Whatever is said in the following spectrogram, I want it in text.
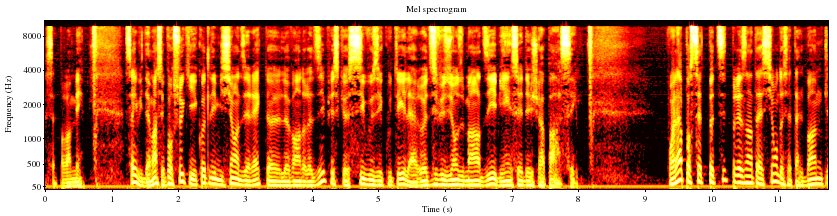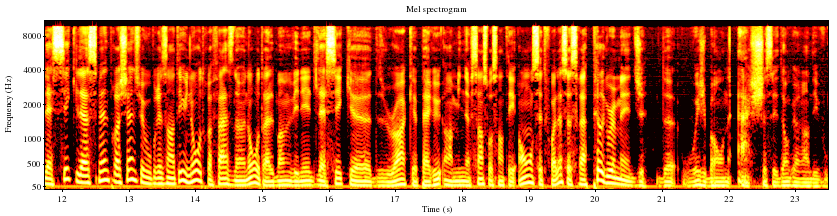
ça promet. Ça, évidemment, c'est pour ceux qui écoutent l'émission en direct euh, le vendredi, puisque si vous écoutez la rediffusion du mardi, eh bien, c'est déjà passé. Voilà pour cette petite présentation de cet album classique. La semaine prochaine, je vais vous présenter une autre face d'un autre album vinyle classique euh, du rock paru en 1971. Cette fois-là, ce sera Pilgrimage de Wishbone Ash. C'est donc un rendez-vous.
